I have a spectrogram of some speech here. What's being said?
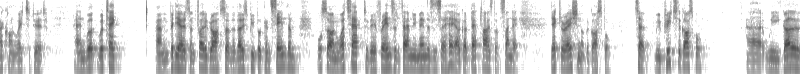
I can't wait to do it. And we'll, we'll take um, videos and photographs so that those people can send them also on WhatsApp to their friends and family members and say, hey, I got baptized on Sunday. Declaration of the gospel. So we preach the gospel, uh, we go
